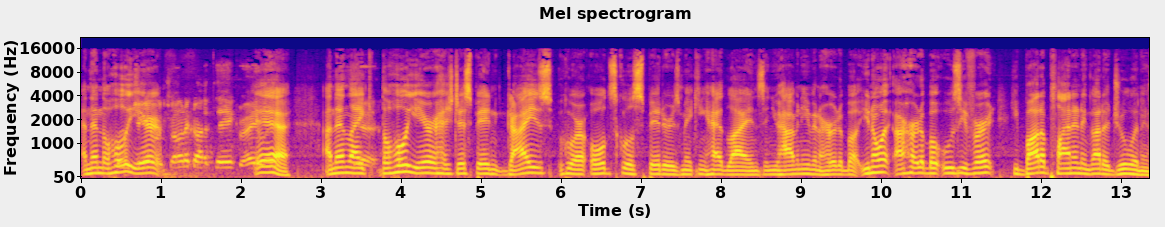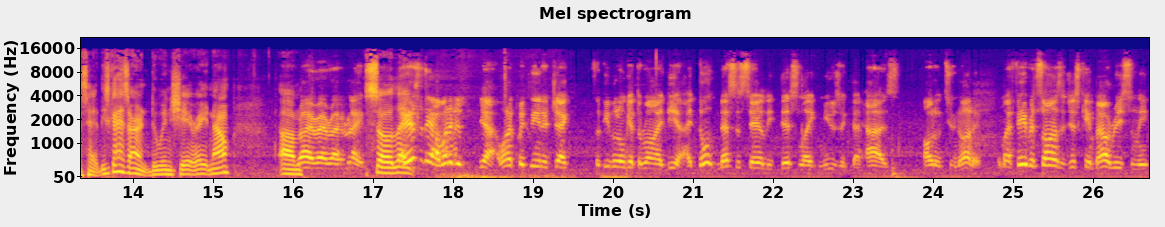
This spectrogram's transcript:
and then the whole year. I think, right? Yeah. And then like Yeah. the whole year has just been guys who are old school spitters making headlines and you haven't even heard about you know what I heard about Uzi Vert? He bought a planet and got a jewel in his head. These guys aren't doing shit right now. Um Right, right, right, right. so Like, Here's the thing. I want to just yeah, I want to quickly interject so people don't get the wrong idea. I don't necessarily dislike music that has auto tune on it. One of my favorite songs that just came out recently,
